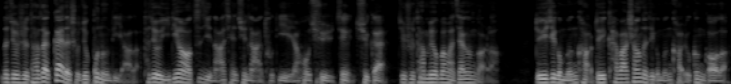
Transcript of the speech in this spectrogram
那就是他在盖的时候就不能抵押了，他就一定要自己拿钱去拿土地，然后去进去盖，就是他没有办法加杠杆了。对于这个门槛，对于开发商的这个门槛就更高了。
